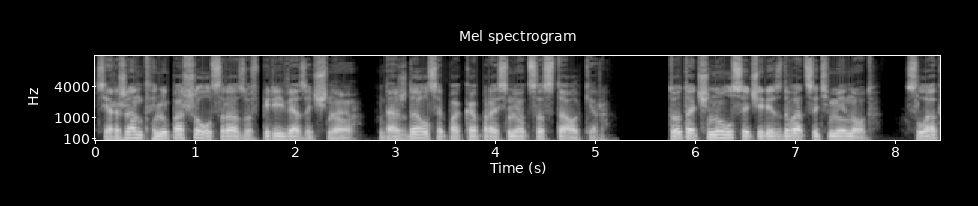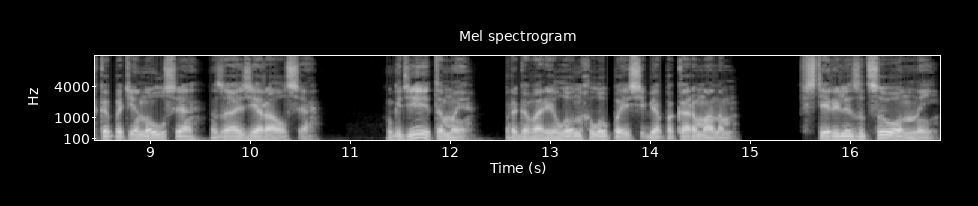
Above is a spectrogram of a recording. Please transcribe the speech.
Сержант не пошел сразу в перевязочную, дождался, пока проснется сталкер. Тот очнулся через двадцать минут, сладко потянулся, заозирался. «Где это мы?» — проговорил он, хлопая себя по карманам. «В стерилизационный.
